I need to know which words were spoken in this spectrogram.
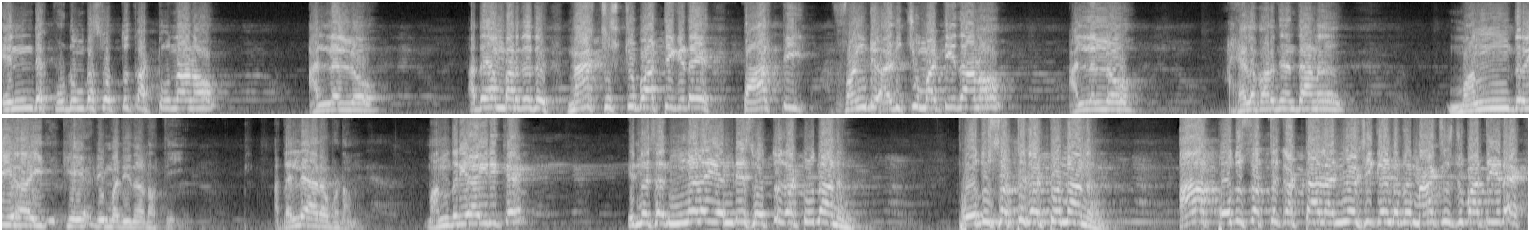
എന്റെ കുടുംബ സ്വത്ത് കട്ടുന്നാണോ അല്ലല്ലോ. അദ്ദേഹം പറഞ്ഞത് മാർക്സിസ്റ്റ് പാർട്ടിയുടെ പാർട്ടി ഫണ്ട് അടിച്ചു മാറ്റിയതാണോ? അല്ലല്ലോ. അയാൾ പറഞ്ഞ എന്താണ്? മന്ത്രിയായിരിക്കെ അഴിമതി നടത്തി. അതല്ലേ ആരോപണം? മന്ത്രിയായിരിക്കെ. എന്ന് വെച്ചാൽ നിങ്ങളെ എന്റെ സ്വത്ത് കട്ടുന്നാണ്. പൊതുസ്വത്ത് കട്ടുന്നാണ്. ആ പൊതുസ്വത്ത് കട്ടാൽ അന്വേഷിക്കേണ്ടത് മാർക്സിസ്റ്റ് പാർട്ടിയുടെ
